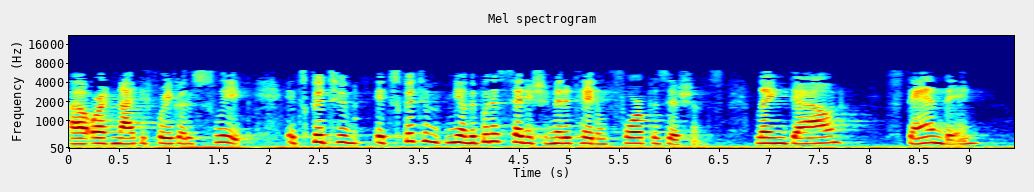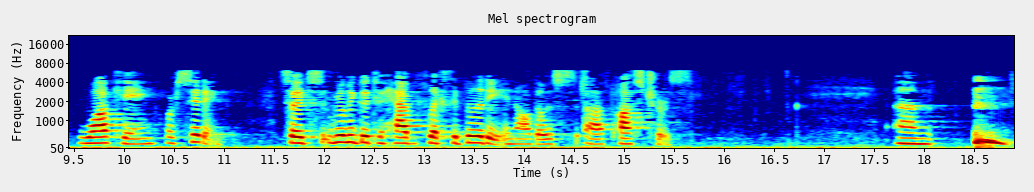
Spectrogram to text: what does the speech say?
uh, or at night before you go to sleep. It's good to, it's good to, you know, the Buddha said you should meditate in four positions. Laying down, standing, walking, or sitting. So it's really good to have flexibility in all those uh, postures. Um,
